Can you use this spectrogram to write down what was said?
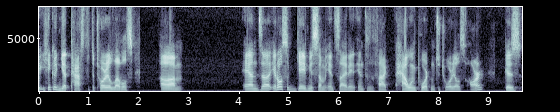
he couldn't get past the tutorial levels. Um, and uh, it also gave me some insight in, into the fact how important tutorials are because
